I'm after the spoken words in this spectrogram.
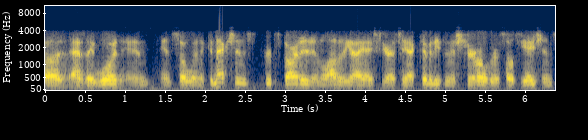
uh, as they would, and and so when the connections group started, and a lot of the IICRC activities and the shareholder associations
